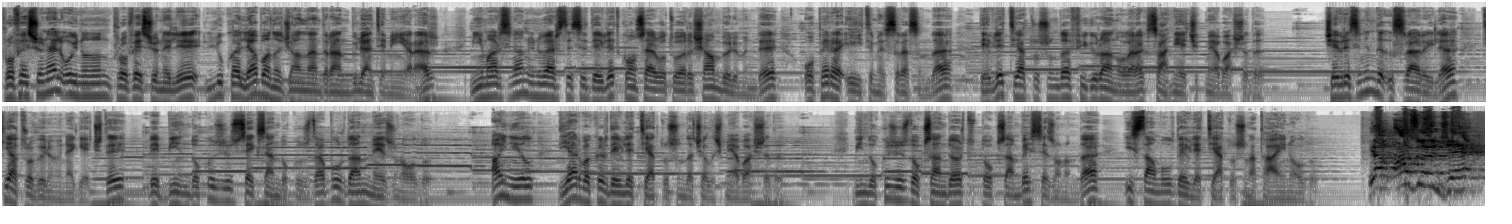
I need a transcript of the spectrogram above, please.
Profesyonel oyununun profesyoneli Luca Laban'ı canlandıran Bülent Emin Yarar, Mimar Sinan Üniversitesi Devlet Konservatuarı Şan bölümünde opera eğitimi sırasında devlet tiyatrosunda figüran olarak sahneye çıkmaya başladı. Çevresinin de ısrarıyla tiyatro bölümüne geçti ve 1989'da buradan mezun oldu. Aynı yıl Diyarbakır Devlet Tiyatrosu'nda çalışmaya başladı. 1994-95 sezonunda İstanbul Devlet Tiyatrosu'na tayin oldu. Ya az önce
